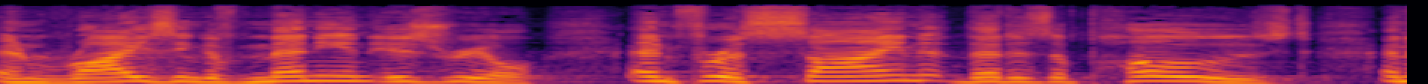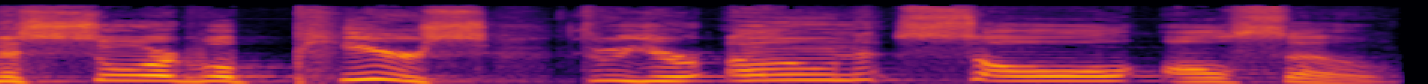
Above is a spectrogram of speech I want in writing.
and rising of many in Israel, and for a sign that is opposed, and a sword will pierce through your own soul also,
